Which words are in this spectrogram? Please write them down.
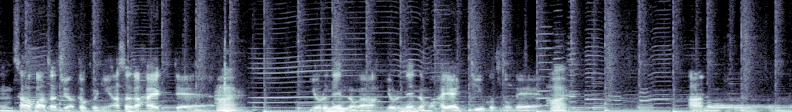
うん、サーファーたちは特に朝が早くて、はい。夜寝るのが、夜寝るのも早いっていうことで、はい。あのー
